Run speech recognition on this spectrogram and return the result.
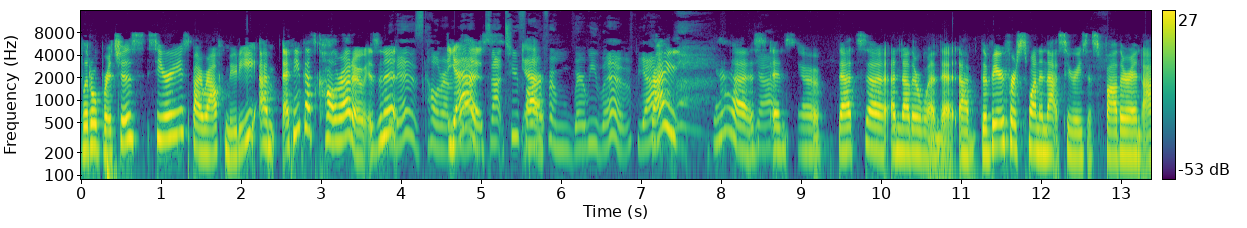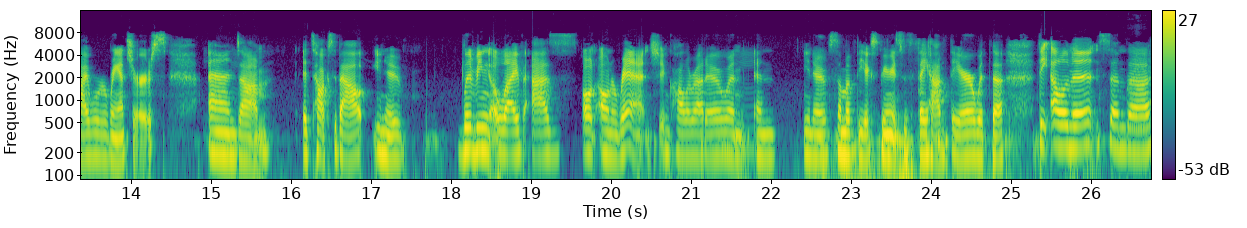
Little Britches series by Ralph Moody. Um, I think that's Colorado, isn't it? It is Colorado. Yes, yeah, it's not too far yes. from where we live. Yeah, right. Yes, yeah. and so that's uh, another one that uh, the very first one in that series is Father and I were ranchers, and um, it talks about you know living a life as on, on a ranch in Colorado and mm-hmm. and you know some of the experiences they have there with the the elements and the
